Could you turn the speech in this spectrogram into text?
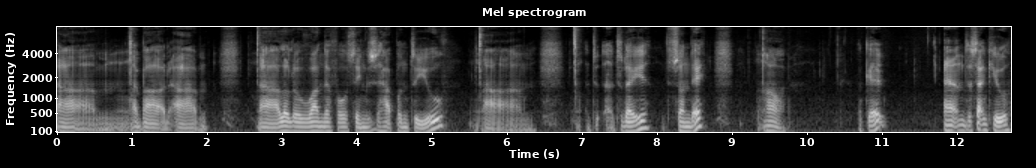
um, about um, a lot of wonderful things happen to you um, t- uh, today, Sunday. Oh, okay. And thank you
